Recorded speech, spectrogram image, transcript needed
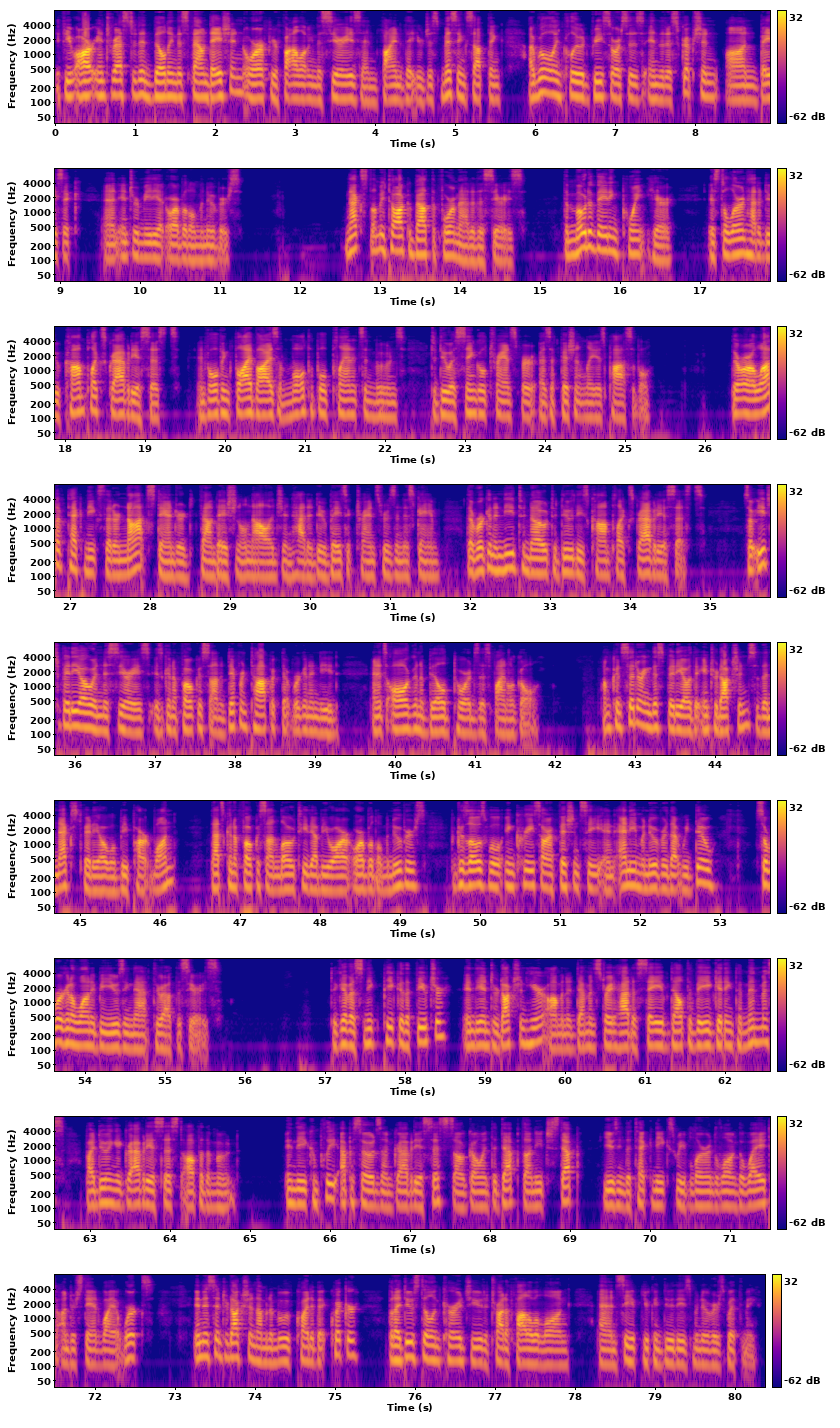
If you are interested in building this foundation, or if you're following the series and find that you're just missing something, I will include resources in the description on basic and intermediate orbital maneuvers. Next, let me talk about the format of this series. The motivating point here is to learn how to do complex gravity assists involving flybys of multiple planets and moons to do a single transfer as efficiently as possible. There are a lot of techniques that are not standard foundational knowledge in how to do basic transfers in this game that we're going to need to know to do these complex gravity assists. So each video in this series is going to focus on a different topic that we're going to need, and it's all going to build towards this final goal. I'm considering this video the introduction, so the next video will be part 1. That's going to focus on low TWR orbital maneuvers, because those will increase our efficiency in any maneuver that we do, so we're going to want to be using that throughout the series. To give a sneak peek of the future, in the introduction here, I'm going to demonstrate how to save Delta V getting to Minmus by doing a gravity assist off of the moon. In the complete episodes on gravity assists, I'll go into depth on each step, using the techniques we've learned along the way to understand why it works. In this introduction, I'm going to move quite a bit quicker, but I do still encourage you to try to follow along and see if you can do these maneuvers with me.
